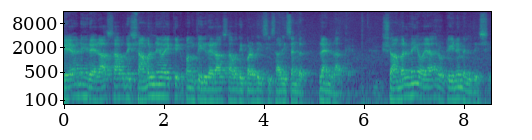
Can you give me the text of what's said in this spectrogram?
ਗਿਆ ਨੇ ਰਹਿਰਾਜ ਸਾਹਿਬ ਦੇ ਸ਼ਾਮਲ ਨੇ ਹੋਇਆ ਇੱਕ ਇੱਕ ਪੰਕਤੀ ਰਹਿਰਾਜ ਸਾਹਿਬ ਦੀ ਪੜ੍ਹਦੀ ਸੀ, ਸਾਰੀ ਸੰਗਤ ਲੈਣ ਲਾ ਕੇ ਸ਼ਾਮਲ ਨਹੀਂ ਹੋਇਆ, ਰੋਟੀ ਨਹੀਂ ਮਿਲਦੀ ਸੀ।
